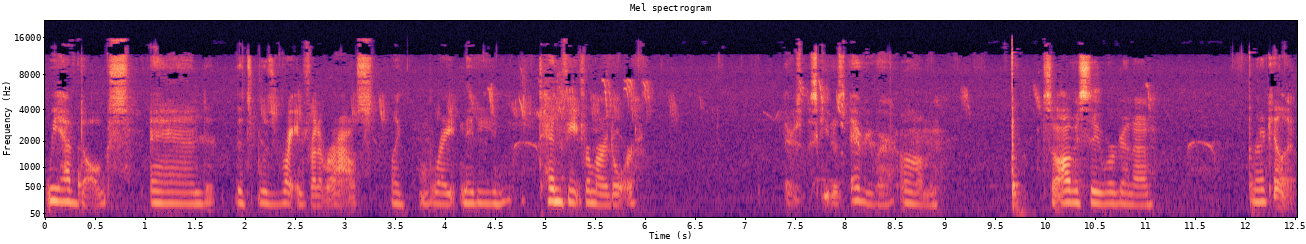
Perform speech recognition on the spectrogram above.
we have dogs and it was right in front of our house, like right maybe 10 feet from our door. There's mosquitoes everywhere. Um, so obviously we're gonna, we're gonna kill it.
